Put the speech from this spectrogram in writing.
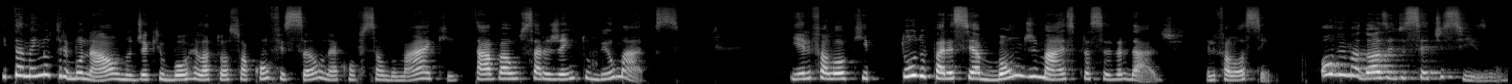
E também no tribunal, no dia que o Bo relatou a sua confissão, né, a confissão do Mike, estava o sargento Bill Marks. E ele falou que tudo parecia bom demais para ser verdade. Ele falou assim: houve uma dose de ceticismo.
